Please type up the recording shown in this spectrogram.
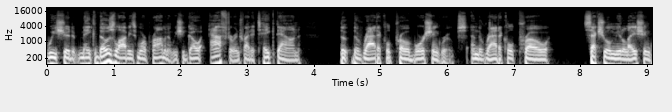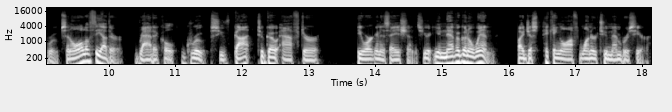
we should make those lobbies more prominent. We should go after and try to take down the, the radical pro abortion groups and the radical pro sexual mutilation groups and all of the other radical groups. You've got to go after the organizations. You're, you're never going to win by just picking off one or two members here.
